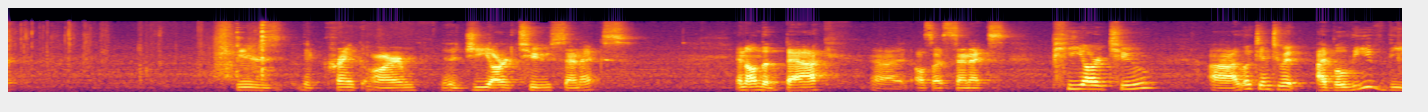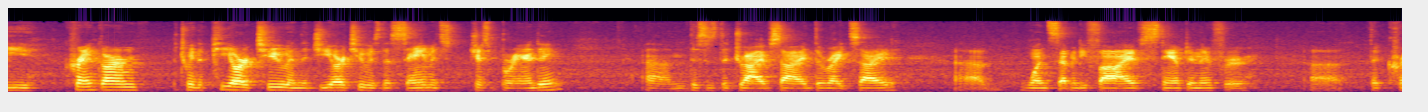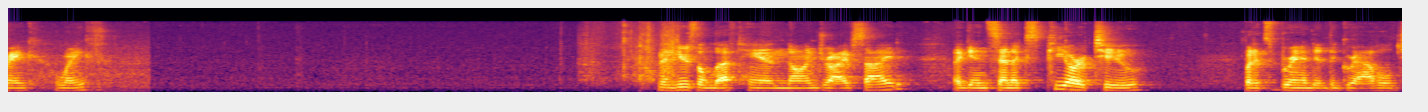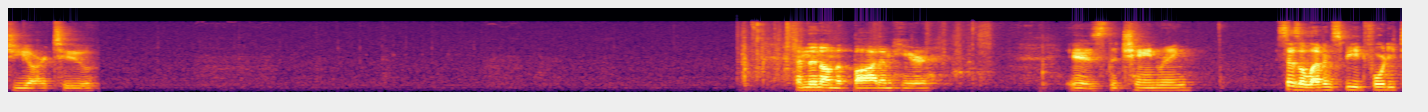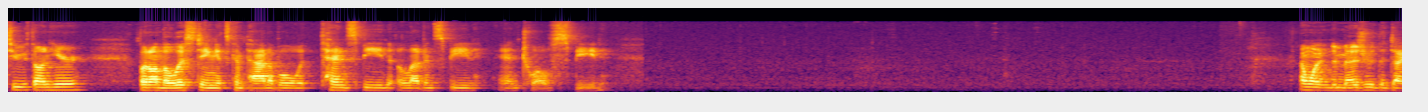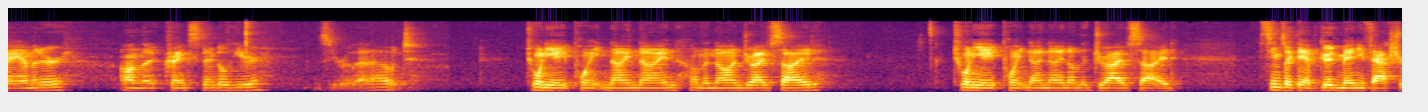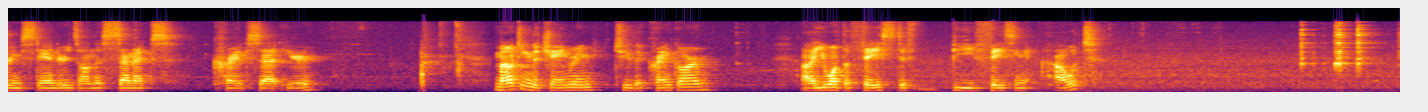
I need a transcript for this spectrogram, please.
Here's the crank arm, the GR2 Senicx. And on the back, uh, also has Senicx PR2. Uh, I looked into it. I believe the crank arm between the PR2 and the GR2 is the same. It's just branding. Um, this is the drive side, the right side. Uh, 175 stamped in there for uh, the crank length. And then here's the left hand non-drive side. Again, Senicx PR2, but it's branded the Gravel GR2. And then on the bottom here is the chainring. Says 11 speed 40 tooth on here, but on the listing it's compatible with 10 speed, 11 speed, and 12 speed. I wanted to measure the diameter on the crank spindle here. Zero that out. 28.99 on the non-drive side 28.99 on the drive side. Seems like they have good manufacturing standards on this Senicx crank set here. Mounting the chainring to the crank arm, uh, you want the face to be facing out.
